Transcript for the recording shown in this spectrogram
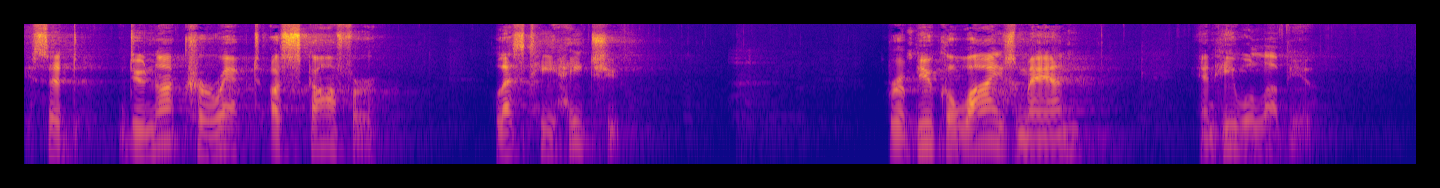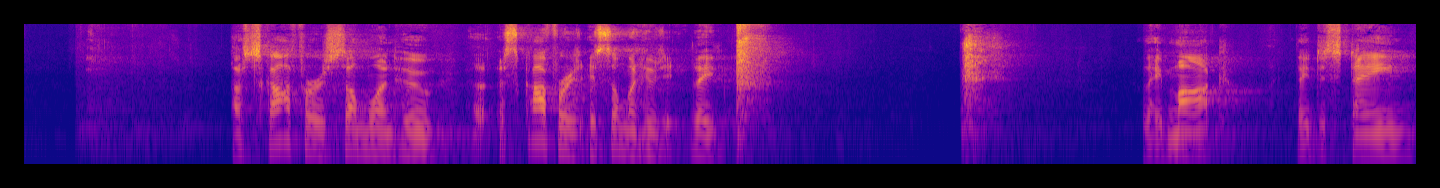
It said, Do not correct a scoffer, lest he hate you. Rebuke a wise man, and he will love you. A scoffer is someone who, a scoffer is someone who they, they mock, they disdain.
